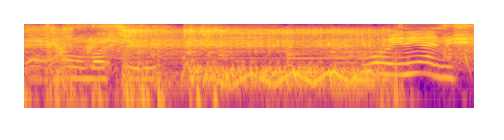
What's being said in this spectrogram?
Hemen başlıyoruz. O yeni gelmiş.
